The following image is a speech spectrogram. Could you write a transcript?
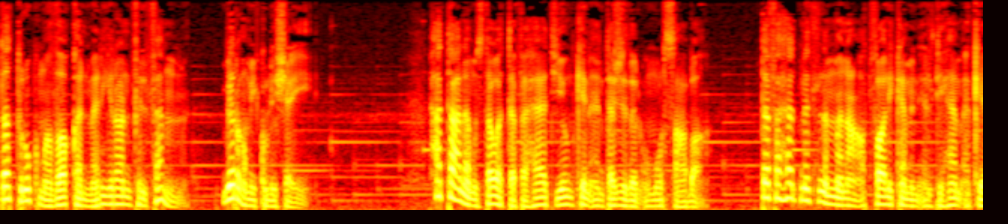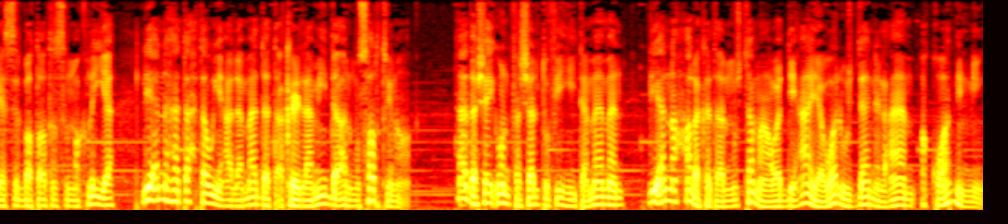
تترك مذاقا مريرا في الفم برغم كل شيء. حتى على مستوى التفاهات يمكن أن تجد الأمور صعبة. تفاهات مثل منع أطفالك من التهام أكياس البطاطس المقلية لأنها تحتوي على مادة أكريلاميد المسرطنة. هذا شيء فشلت فيه تماما لأن حركة المجتمع والدعاية والوجدان العام أقوى مني.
